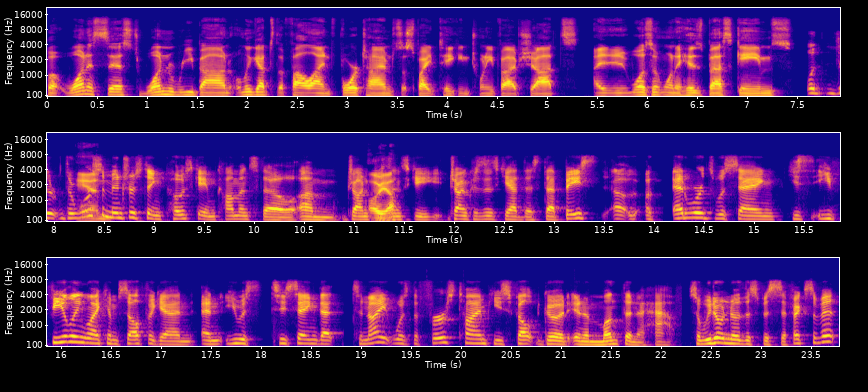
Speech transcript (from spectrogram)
but one assist, one rebound. Only got to the foul line four times despite taking 25 shots. I, it wasn't one of his best games. Well, there, there were some interesting post game comments though. Um, Jon Krawczynski, oh, yeah? Jon Krawczynski had this that base. Uh, uh, Edwards was saying he's he feeling like himself again, and he was saying that tonight was the first time he's felt good in a month and a half. So we don't know the specifics of it,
